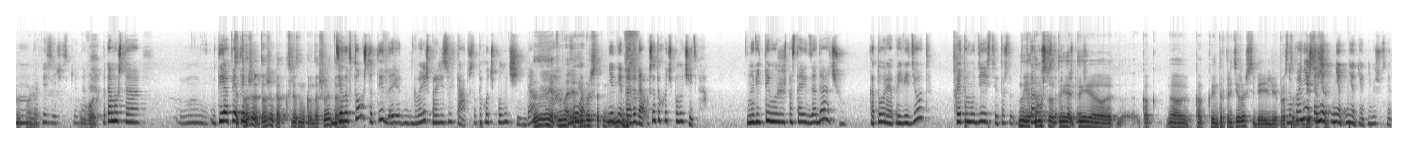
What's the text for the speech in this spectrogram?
в этот Мгм, про момент. физически, да. Вот. Потому что ты Ты опять... ты- тоже, тоже как к слезному карандашу это... Дело в том, что ты э, говоришь про результат, что ты хочешь получить, да? Да, да, да, я понимаю, я- я Вот. больше так... Нет, нет, да-да-да. Что ты хочешь получить? Но ведь ты можешь поставить задачу, которая приведет к этому действию, то, что, Ну, к я к тому, тому, что, ты, хочешь ты получить. э, как, как интерпретируешь себе или просто Ну, конечно, бесишься? нет, нет, нет, нет, не бешусь, нет.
